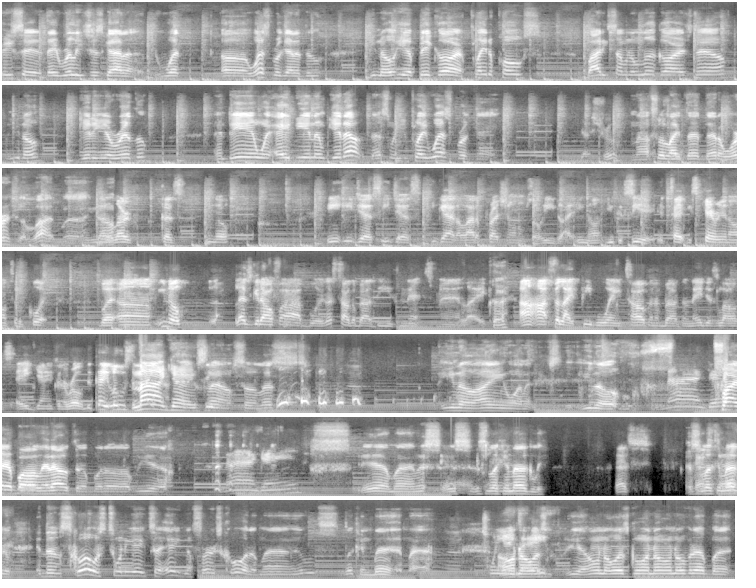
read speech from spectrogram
"He said they really just gotta what uh, Westbrook gotta do. You know, he a big guard, play the post, body some of them little guards down. You know, get in your rhythm, and then when AD and them get out, that's when you play Westbrook game. that's true. And I feel like that that'll work a lot, man. You the know, alert because you know he, he just he just he got a lot of pressure on him. So he like you know you can see it. It take it's carrying on to the court. But um you know let's get off our boys. Let's talk about these Nets man. Like Okay. I, I feel like people ain't talking about them. They just lost eight games in a row. Did they lose nine games now. So let's, you know, I ain't want to, you know, nine games fireball it out there, but uh, yeah, nine games Yeah, man, it's it's it's looking ugly. That's It's That's looking ugly. The score was twenty eight to eight in the first quarter, man. It was looking bad, man. Twenty eight to eight. yeah, I don't know what's going on over there, but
